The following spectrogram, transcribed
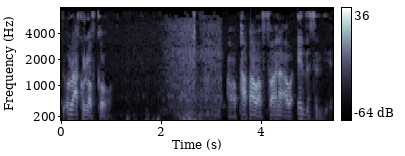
The oracle of God. Our Papa, our Father, our everything here.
